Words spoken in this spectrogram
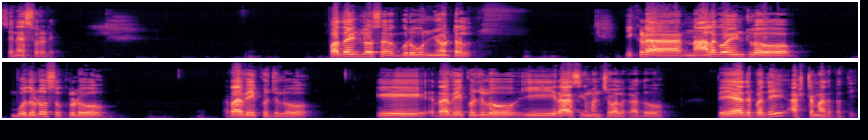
శనేశ్వరుడే. పదో ఇంట్లో స- గురువు న్యూట్రల్. ఇక్కడ నాలుగో ఇంట్లో బుధుడు శుక్రుడు రవి కుజులు. ఈ రవి కుజులు ఈ రాశికి మంచివాళ్ళు కాదు. వ్యయాధిపతి అష్టమాధిపతి.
